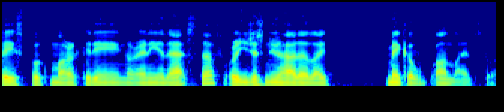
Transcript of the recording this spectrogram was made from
Facebook marketing or any of that stuff, or you just knew how to like make an online store?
